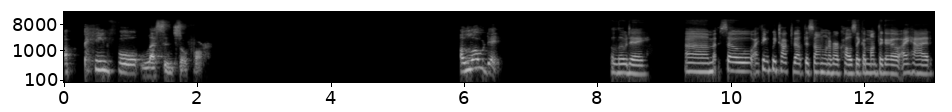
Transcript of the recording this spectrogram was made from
a painful lesson so far. A low day. A low day. Um, so I think we talked about this on one of our calls like a month ago. I had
